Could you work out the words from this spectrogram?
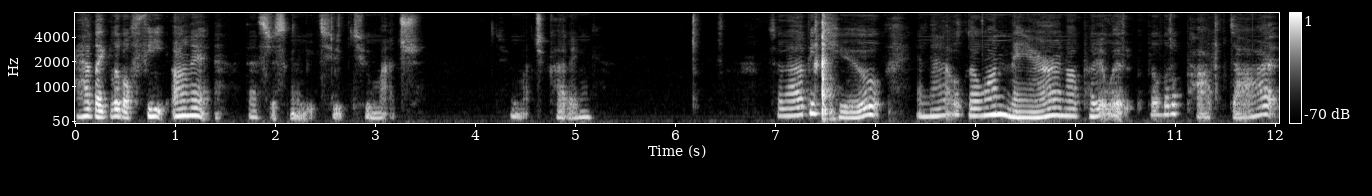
I had like little feet on it. That's just going to be too, too much. Too much cutting. So that'll be cute. And that will go on there. And I'll put it with the little pop dot.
